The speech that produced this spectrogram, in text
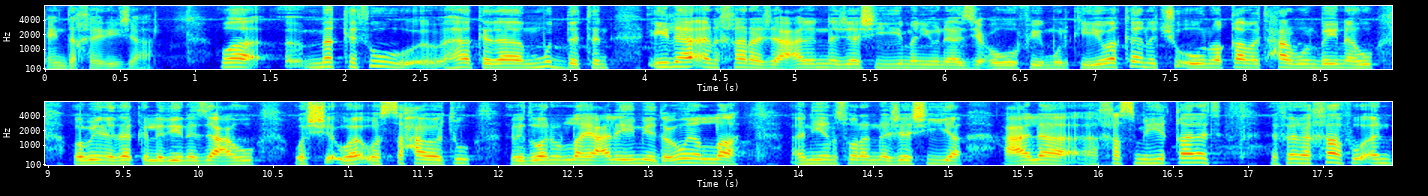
عند خير جار. ومكثوا هكذا مدة إلى أن خرج على النجاشي من ينازعه في ملكه وكانت شؤون وقامت حرب بينه وبين ذاك الذي نزعه والصحابة رضوان الله عليهم يدعون الله أن ينصر النجاشي على خصمه. قالت فنخاف أن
